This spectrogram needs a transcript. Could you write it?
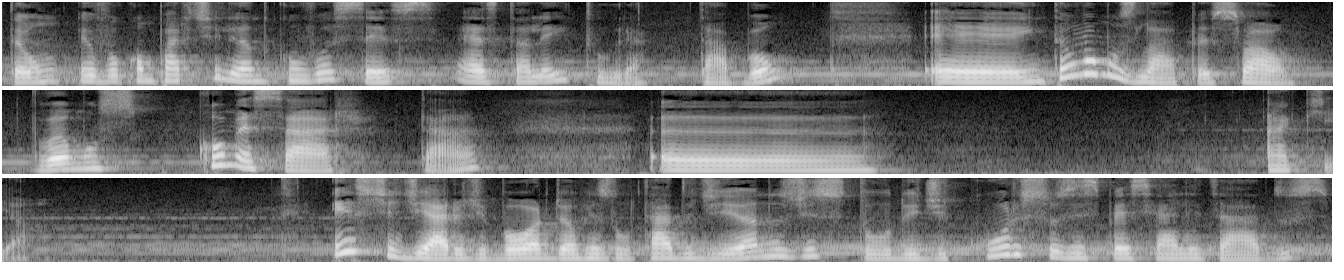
Então eu vou compartilhando com vocês esta leitura, tá bom? É, então vamos lá, pessoal. Vamos começar, tá? Uh, aqui, ó. Este diário de bordo é o resultado de anos de estudo e de cursos especializados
